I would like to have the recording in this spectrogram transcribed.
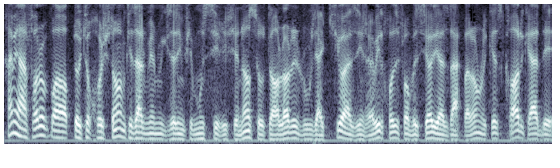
همین حرفا رو با دکتر خوشنام که در میان می‌گذاریم که موسیقی شناس و دالار رودکی و از این قبیل خودش با بسیاری از رهبران رو کس کار کرده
